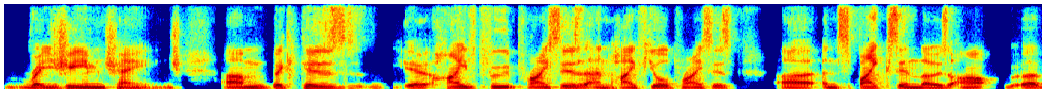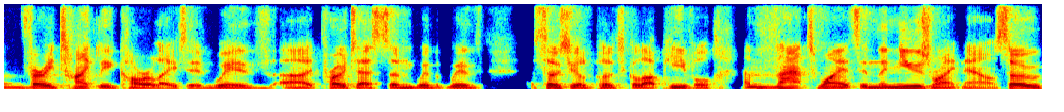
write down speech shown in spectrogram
regime change um, because you know, high food prices and high fuel prices uh, and spikes in those are uh, very tightly correlated with uh, protests and with with socio-political upheaval, and that's why it's in the news right now. So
